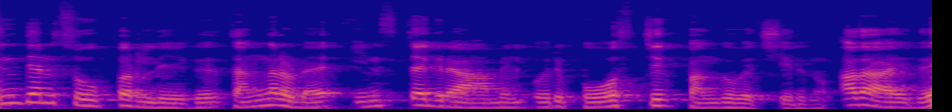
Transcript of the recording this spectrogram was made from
ഇന്ത്യൻ സൂപ്പർ ലീഗ് തങ്ങളുടെ ഇൻസ്റ്റഗ്രാമിൽ ഒരു പോസ്റ്റ് പങ്കുവച്ചിരുന്നു. അതായത്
